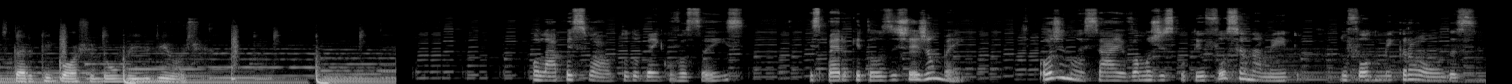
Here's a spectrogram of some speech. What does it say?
Espero que goste do vídeo de hoje. Olá pessoal, tudo bem com vocês? Espero que todos estejam bem. Hoje no ensaio vamos discutir o funcionamento do forno micro-ondas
